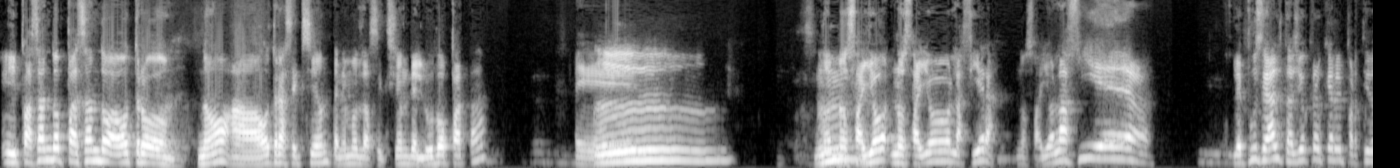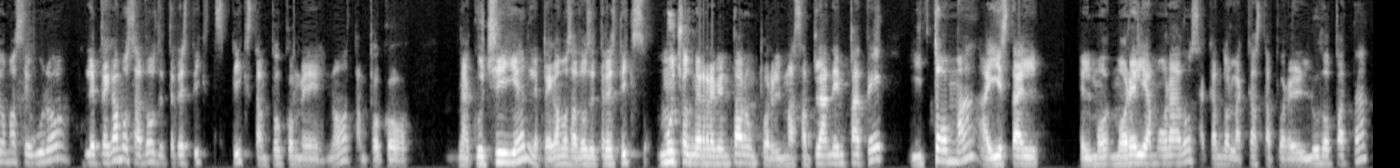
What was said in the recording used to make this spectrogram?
Y pasando, pasando a otro, ¿no? A otra sección, tenemos la sección de ludópata. Eh, Mm. no- Mm. nos falló, nos falló la fiera, nos falló la fiera. Le puse altas, yo creo que era el partido más seguro. Le pegamos a dos de tres picks, tampoco me, ¿no? Tampoco me acuchillen, le pegamos a dos de tres picks. Muchos me reventaron por el Mazatlán empate y toma, ahí está el, el Morelia morado sacando la casta por el ludópata.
